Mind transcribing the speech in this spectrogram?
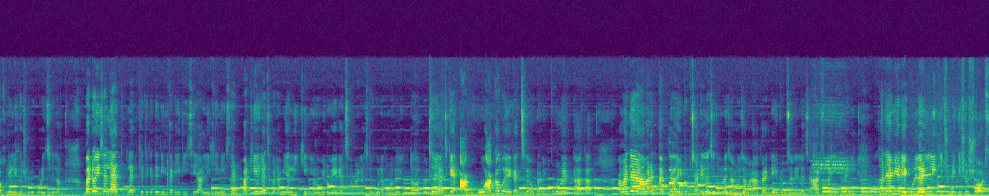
তখনই লেখা শুরু করেছিলাম। বাট ওই যে ল্যাদ ল্যাদ খেতে খেতে দিন কাটিয়ে দিয়েছি, আর লিখিনি। স্যার পাঠিয়ে গেছে বাট আমি আর লিখিনি ওরমই রয়ে গেছে আমার কাছে। ওগুলো এখন লিখতে হবে। হচ্ছে আজকে আঁকবো। আঁকা হয়ে গেছে। ওটা অনেক পুরোনো একটা আঁকা। আমাদের, আমার একটা ইউটিউব চ্যানেল আছে, তোমরা জানো যে আমার আঁকার একটা ইউটিউব চ্যানেল আছে আর্ট বাই ইন্দ্রাণী ওখানে আমি রেগুলারলি কিছু না কিছু শর্টস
